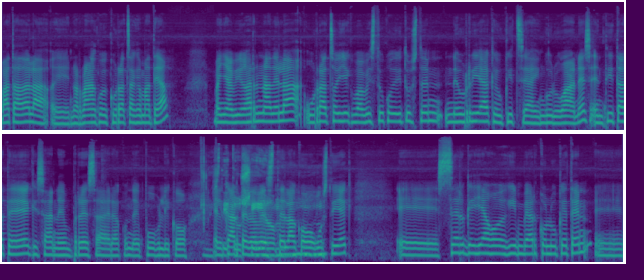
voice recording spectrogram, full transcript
Bata dela e, norbanakoek urratsak ematea, baina bigarrena dela urratz horiek babestuko dituzten neurriak eukitzea inguruan, ez? Entitateek, izan enpresa, erakunde publiko, elkarte edo Instituzio, bestelako guztiek, e, zer gehiago egin beharko luketen e,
